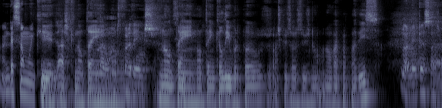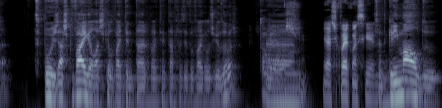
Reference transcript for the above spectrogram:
ainda são muito. que acho que não tem, Não, muito verdinhos. não tem, não tem calibre para os, acho que o Jorge Jesus não, não vai papar disso. Não, nem pensar. Depois, acho que Weigl, acho que ele vai tentar, vai tentar fazer do Weigl jogador. Também Ah, acho. Eu acho que vai conseguir. Portanto, Grimaldo,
